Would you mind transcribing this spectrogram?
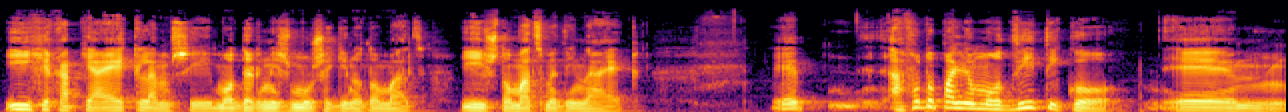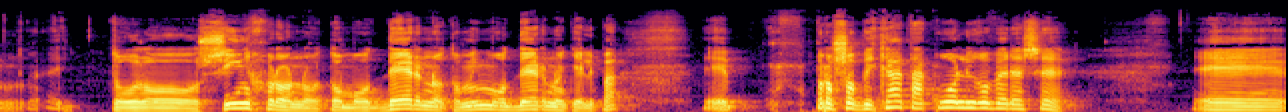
Ή είχε κάποια έκλαμψη μοντερνισμού σε εκείνο το μάτς ή στο μάτς με την ΑΕΚ ε, αυτό το παλιωμοδίτικο, ε, το σύγχρονο, το μοντέρνο, το μη μοντέρνο κλπ. Ε, προσωπικά τα ακούω λίγο βερεσέ. Ε,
